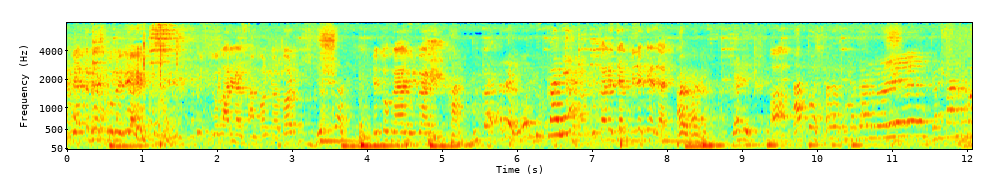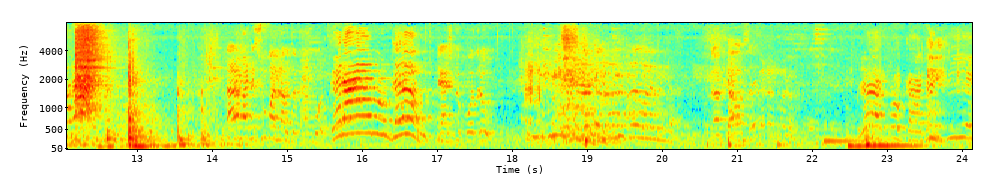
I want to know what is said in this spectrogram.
બે ત્રણ સ્કૂલે જાય જો મારી આ સાંભળ ગડબડ. એ તો કયા દુકાને. હા, દુકાન- અરે, રોજ દુકાને? દુકાને જાય બીજે ક્યાં જાય. હા. આ તો સરસ મજાનું એ જમવાનું. ગરમ ગેસનો પોદરું રાખો કાઢી પીએ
